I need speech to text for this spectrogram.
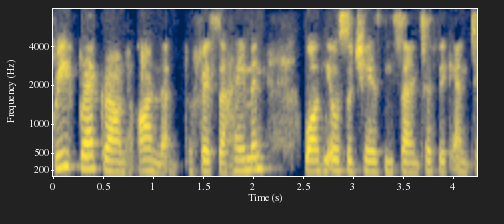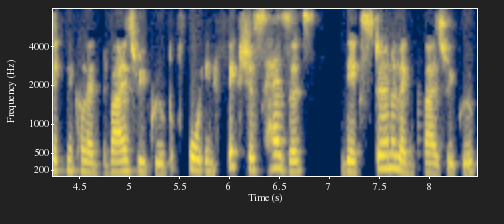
Brief background on Professor Heymann, while he also chairs the Scientific and Technical Advisory Group for Infectious Hazards, the External Advisory Group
